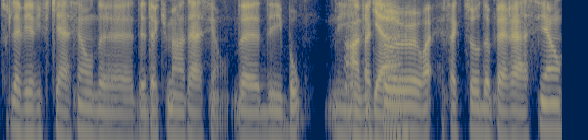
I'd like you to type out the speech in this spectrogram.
toute la vérification de, de documentation, de- des baux, des En factures, ouais, factures d'opération.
